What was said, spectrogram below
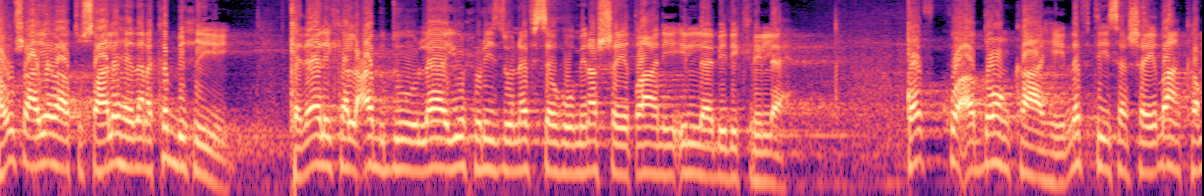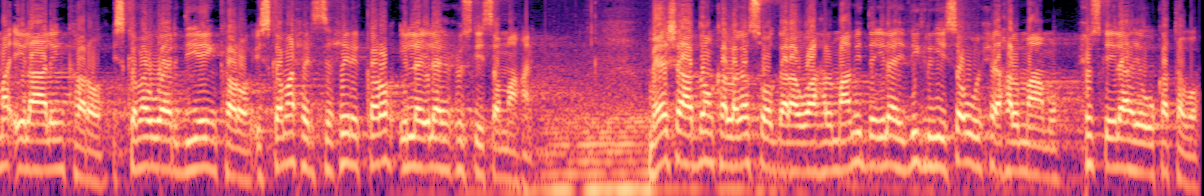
hawsha ayadaa tusaalaheedana ka bixiyey kadalika alcabdu laa yuxrizu nafsahu min ashayطaani ila bidikr اllah qofku addoonkaahi naftiisa shaydaan kama ilaalin karo iskama waardiyeyn karo iskama xirsixiri karo ilaa ilaahay xuskiisa maahan meesha addoonka laga soo galaa waa halmaamidda ilaahay dikrigiisa uu halmaamo xuska ilaahay uu ka tago.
